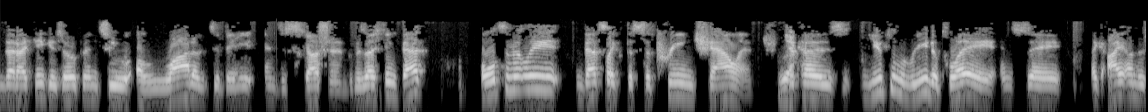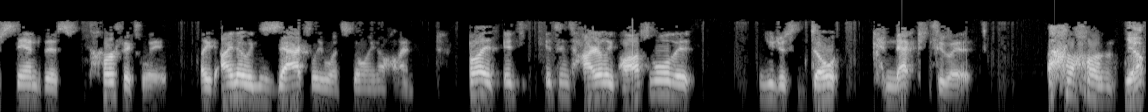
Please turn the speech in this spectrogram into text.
that I think is open to a lot of debate and discussion because I think that ultimately that's like the supreme challenge Yeah. because you can read a play and say like I understand this perfectly like I know exactly what's going on but it's it's entirely possible that you just don't connect to it um Yep.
